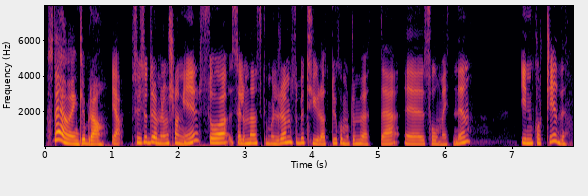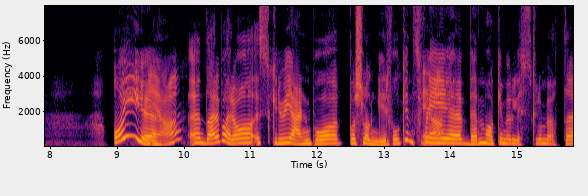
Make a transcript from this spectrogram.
Så det er jo egentlig bra. Ja, så hvis du drømmer om slanger, så selv om det er en skummel drøm, så betyr det at du kommer til å møte eh, soulmaten din innen kort tid. Oi! Ja. Eh, Da er det bare å skru hjernen på på slanger, folkens. Fordi ja. hvem har ikke lyst til å møte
